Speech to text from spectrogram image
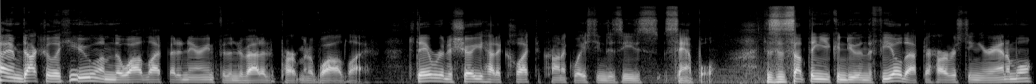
Hi, I'm Dr. LaHue. I'm the wildlife veterinarian for the Nevada Department of Wildlife. Today we're going to show you how to collect a chronic wasting disease sample. This is something you can do in the field after harvesting your animal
